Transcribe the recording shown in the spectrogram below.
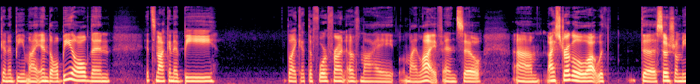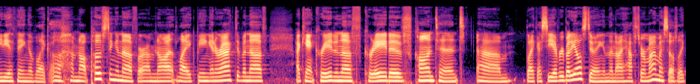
going to be my end all be all, then it's not going to be like at the forefront of my my life. And so um, i struggle a lot with the social media thing of like oh i'm not posting enough or i'm not like being interactive enough. I can't create enough creative content um, like i see everybody else doing. And then i have to remind myself like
